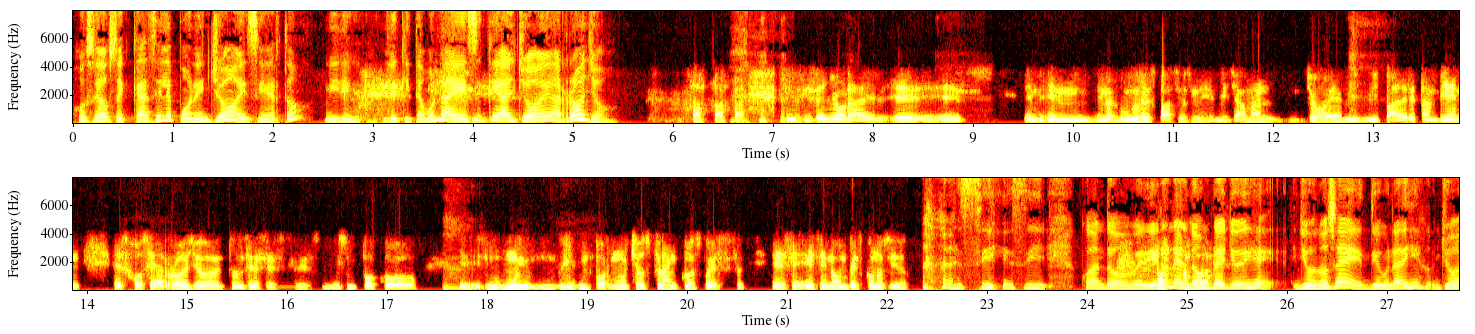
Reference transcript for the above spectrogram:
José, a usted casi le ponen Joe, ¿cierto? Miren, le quitamos la S que al Joe Arroyo. sí, sí, señora. Eh, en, algunos espacios me, llaman Joe, mi, mi, padre también es José Arroyo, entonces es, es un poco es muy por muchos flancos pues ese ese nombre es conocido. Sí sí. Cuando me dieron el nombre yo dije yo no sé de una dije yo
